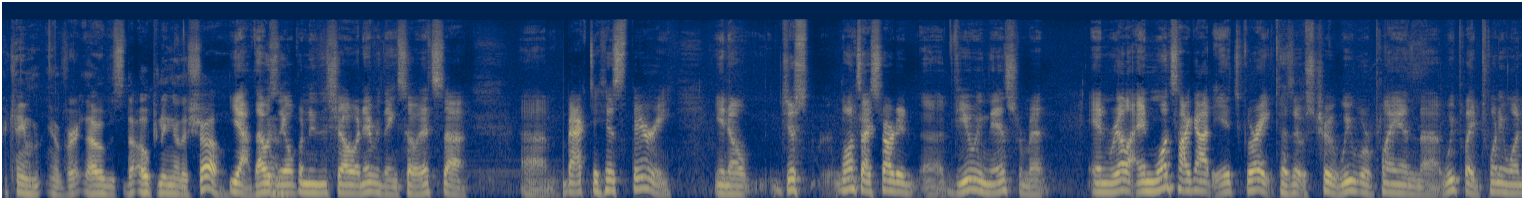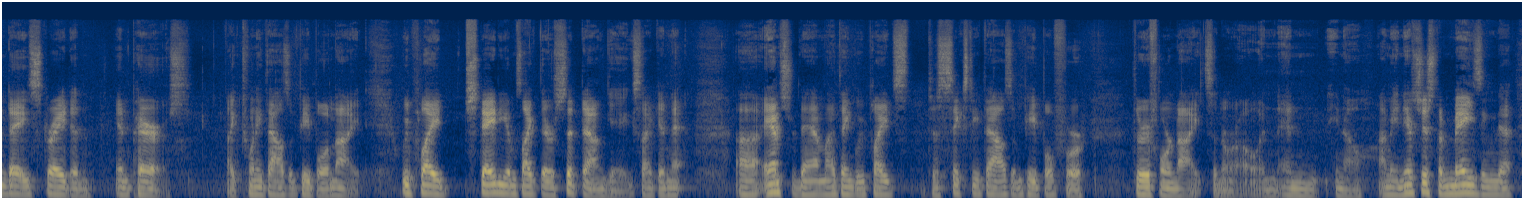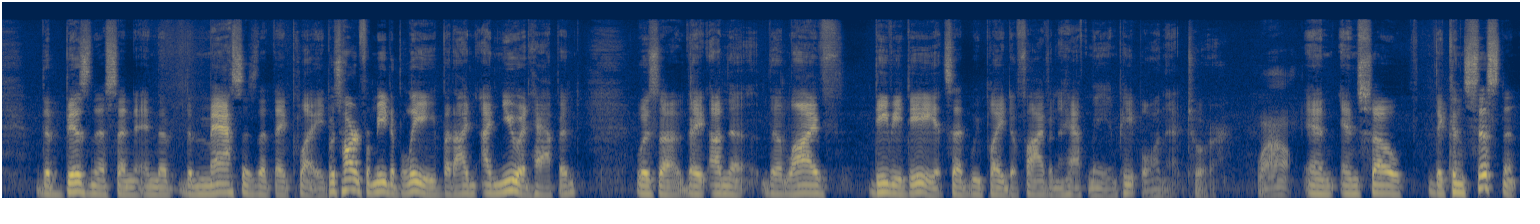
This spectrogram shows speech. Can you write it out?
Became you know very that was the opening of the show. Yeah, that was the opening of the show and everything. So it's uh, um, back to his theory. You know, just once I started uh, viewing the instrument and real, and once I got, it's great because it was true. We were playing, uh, we played 21 days straight in in Paris, like 20,000 people a night. We played stadiums like they're sit down gigs, like in uh, Amsterdam. I think we played to 60,000 people for three or four nights in a row. And, and you know, I mean, it's just amazing the, the business and, and the, the masses that they played. It was hard for me to believe, but I, I knew it happened. Was uh, they on the, the live DVD? It said we played to five and a half million people on that tour Wow. and and so the consistent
